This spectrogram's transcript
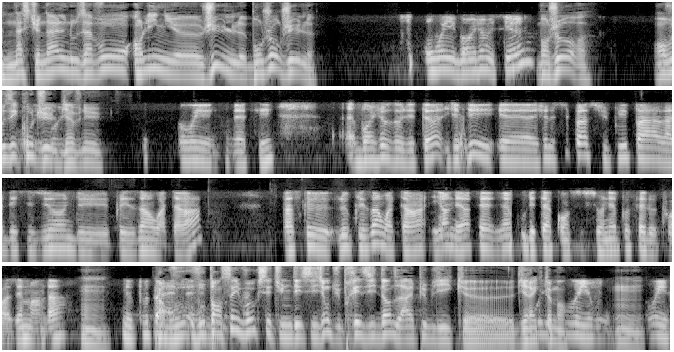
nationale? Nous avons en ligne euh, Jules. Bonjour, Jules. Oui, bonjour monsieur. Bonjour. On vous écoute, Jules. Bienvenue. Oui, merci. Euh, bonjour aux auditeurs. Je dis, euh, je ne suis pas surpris par la décision du président Ouattara, parce que le président Ouattara, ayant déjà fait un coup d'État constitutionnel pour faire le troisième mandat, ne peut pas. Alors, vous, vous pensez, vous, que c'est une décision du président de la République euh, directement Oui, oui, Hmm. oui,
